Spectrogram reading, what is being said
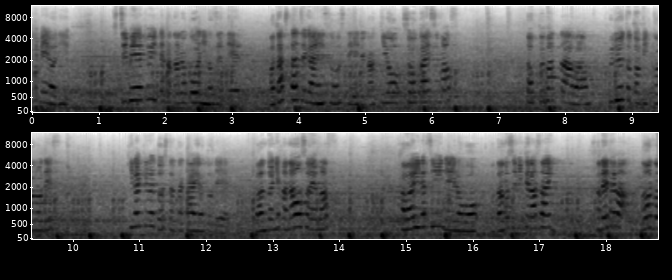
姫より口笛吹いて働こうに乗せて私たちが演奏している楽器を紹介します。トップバッターはフルートとピッコロです。キラキラとした高い音でバンドに花を添えます。可愛らしい音色をお楽しみください。それではどうぞ。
